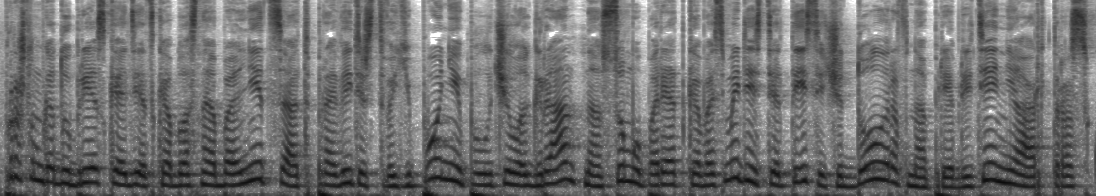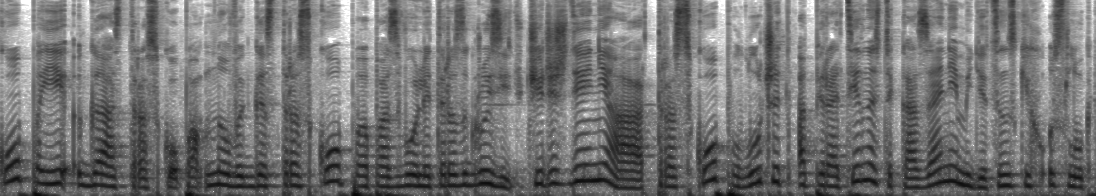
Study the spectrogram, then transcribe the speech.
В прошлом году Брестская детская областная больница от правительства Японии получила грант на сумму порядка 80 тысяч долларов на приобретение артроскопа и гастроскопа. Новый гастроскоп позволит разгрузить учреждение, а артроскоп улучшит оперативность оказания медицинских услуг,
